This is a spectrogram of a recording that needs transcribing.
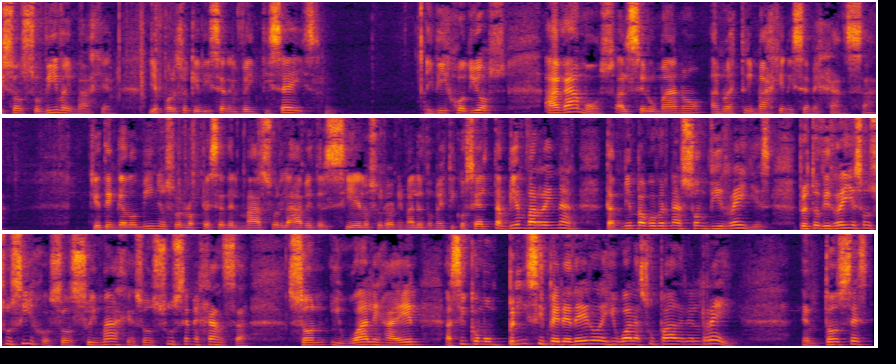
y son su viva imagen. Y es por eso que dice en el 26, y dijo Dios, hagamos al ser humano a nuestra imagen y semejanza que tenga dominio sobre los peces del mar, sobre las aves del cielo, sobre los animales domésticos. O sea, él también va a reinar, también va a gobernar, son virreyes. Pero estos virreyes son sus hijos, son su imagen, son su semejanza, son iguales a él, así como un príncipe heredero es igual a su padre, el rey. Entonces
